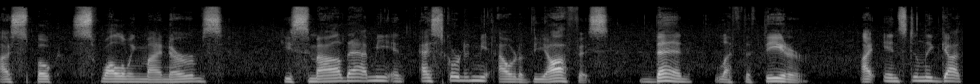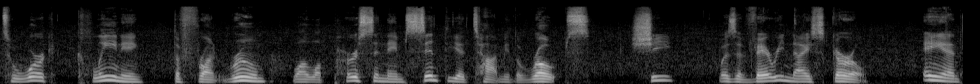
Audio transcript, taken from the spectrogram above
I spoke, swallowing my nerves. He smiled at me and escorted me out of the office, then left the theater. I instantly got to work cleaning the front room while a person named Cynthia taught me the ropes. She was a very nice girl and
